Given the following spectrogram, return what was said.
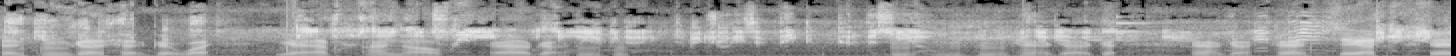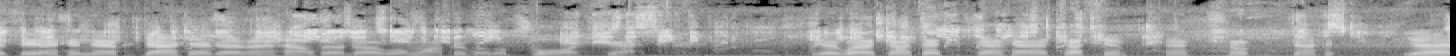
And mm, good, uh, good what? Yeah, I know. Yeah, good. Every Mm, day to make sure he's in peak condition. mm, mm, mm, yeah, good, good. Yeah, go. Hey, see ya. Hey, see ya. And down here, go. uh, How I go. We'll to go. A Bullshit. Yeah, what, Dante? Yeah, yeah, touch him. Yeah, oh, down here. Yeah,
